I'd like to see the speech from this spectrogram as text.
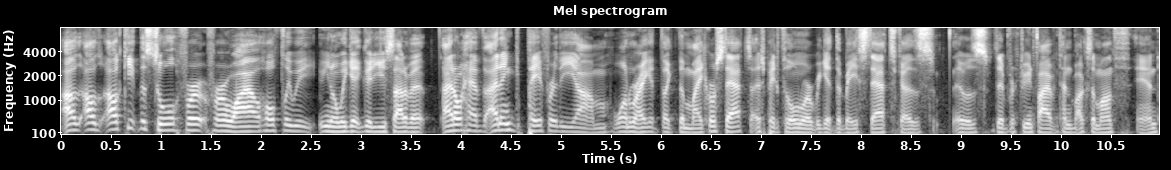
I'll, I'll I'll keep this tool for for a while. Hopefully we you know we get good use out of it. I don't have I didn't pay for the um one where I get like the micro stats. I just paid for the one where we get the base stats because it was different between five and ten bucks a month. And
